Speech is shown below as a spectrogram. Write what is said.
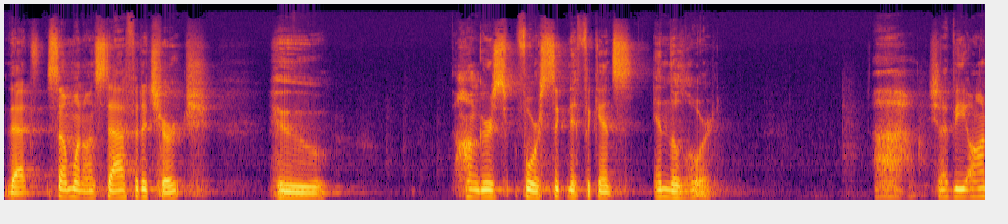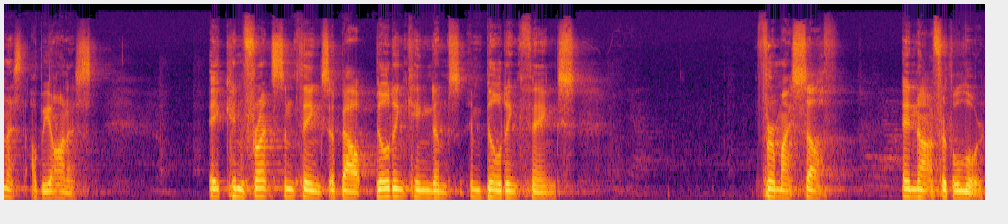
that someone on staff at a church who hungers for significance in the Lord ah, should I be honest? I'll be honest. It confronts some things about building kingdoms and building things for myself and not for the Lord.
